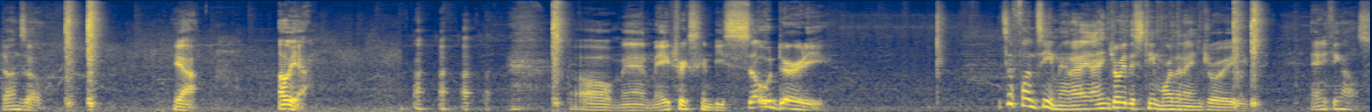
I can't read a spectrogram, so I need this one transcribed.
Dunzo. Yeah. Oh, yeah. oh, man. Matrix can be so dirty. It's a fun team, man. I, I enjoy this team more than I enjoy anything else.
